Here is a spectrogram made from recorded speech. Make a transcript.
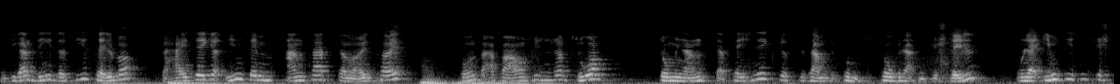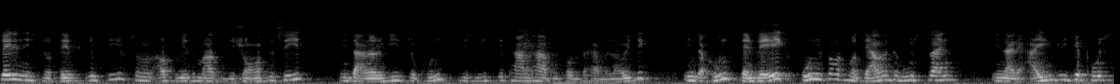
und die ganzen Dinge, dass die selber bei Heidegger in dem Ansatz der Neuzeit von der Erfahrungswissenschaft zur Dominanz der Technik fürs gesamte zum sogenannten Gestell und er in diesem Gestell nicht nur deskriptiv, sondern auch gewissermaßen die Chance sieht, in der Analogie zur Kunst, wie Sie es getan haben von der Hermeneutik, in der Kunst den Weg unseres modernen Bewusstseins in eine eigentliche Post,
